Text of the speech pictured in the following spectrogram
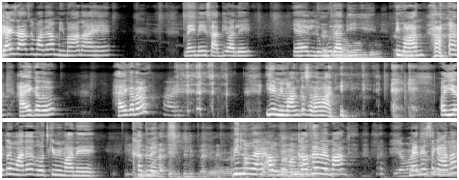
गाइस आज हमारे यहाँ मेहमान आए हैं। नई नई शादी वाले। यह लुंगू दादी। मेहमान हाय करो। हाय करो। ये मेहमान को शर्म आ गई। और ये तो हमारे रोज के मेहमान है। खदवे बिल्लू है अब खदवे मेहमान। मैंने इससे कहा ना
